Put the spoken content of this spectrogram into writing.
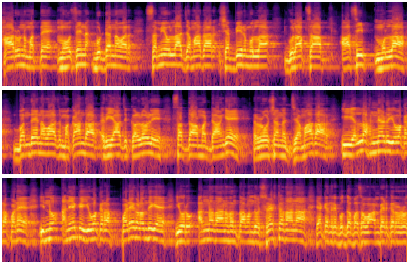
ಹಾರೂನ್ ಮತ್ತೆ ಮೊಹಸಿನ್ ಬುಡ್ಡನ್ನವರ್, ಸಮೀವುಲ್ಲಾ ಜಮಾದಾರ್, ಶಬ್ಬೀರ್ ಮುಲ್ಲಾ, ಗುಲಾಬ್ ಸಾಬ್ ಆಸಿಫ್ ಮುಲ್ಲಾ, ಬಂದೇ ನವಾಜ್, ಮಕಾಂದಾರ್, ರಿಯಾಜ್ ಕಳ್ಳೊಳ್ಳಿ, ಸದ್ದಾಮ ಡಾಂಗೆ ರೋಷನ್ ಜಮಾದಾರ್ ಈ ಎಲ್ಲ ಹನ್ನೆರಡು ಯುವಕರ ಪಡೆ, ಇನ್ನೂ ಅನೇಕ ಯುವಕರ ಪಡೆಗಳೊಂದಿಗೆ ಇವರು ಅನ್ನದಾನದಂಥ ಒಂದು ಶ್ರೇಷ್ಠ ದಾನ. ಯಾಕಂದರೆ ಬುದ್ಧ ಬಸವ ಅಂಬೇಡ್ಕರ್ ಅವರು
